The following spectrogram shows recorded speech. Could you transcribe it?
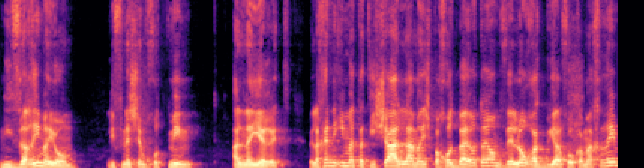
נזהרים היום לפני שהם חותמים על ניירת. ולכן אם אתה תשאל למה יש פחות בעיות היום, זה לא רק בגלל חוק המאכערים,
